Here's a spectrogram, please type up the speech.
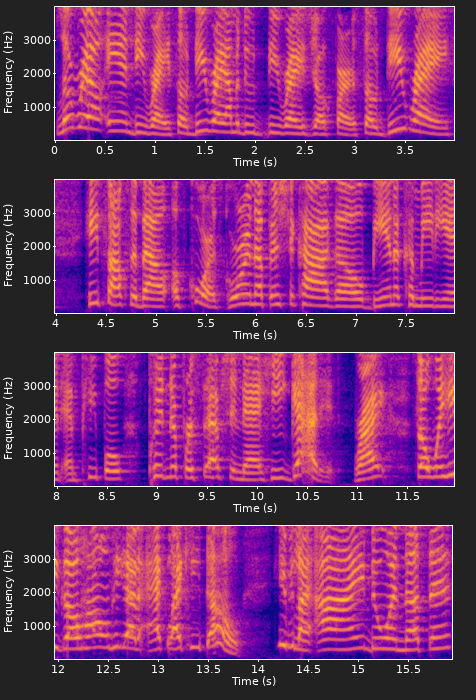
Lil and DeRay. So DeRay, I'm gonna do DeRay's joke first. So DeRay, he talks about, of course, growing up in Chicago, being a comedian, and people putting a perception that he got it, right? So when he go home, he gotta act like he don't. He'd be like, I ain't doing nothing.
